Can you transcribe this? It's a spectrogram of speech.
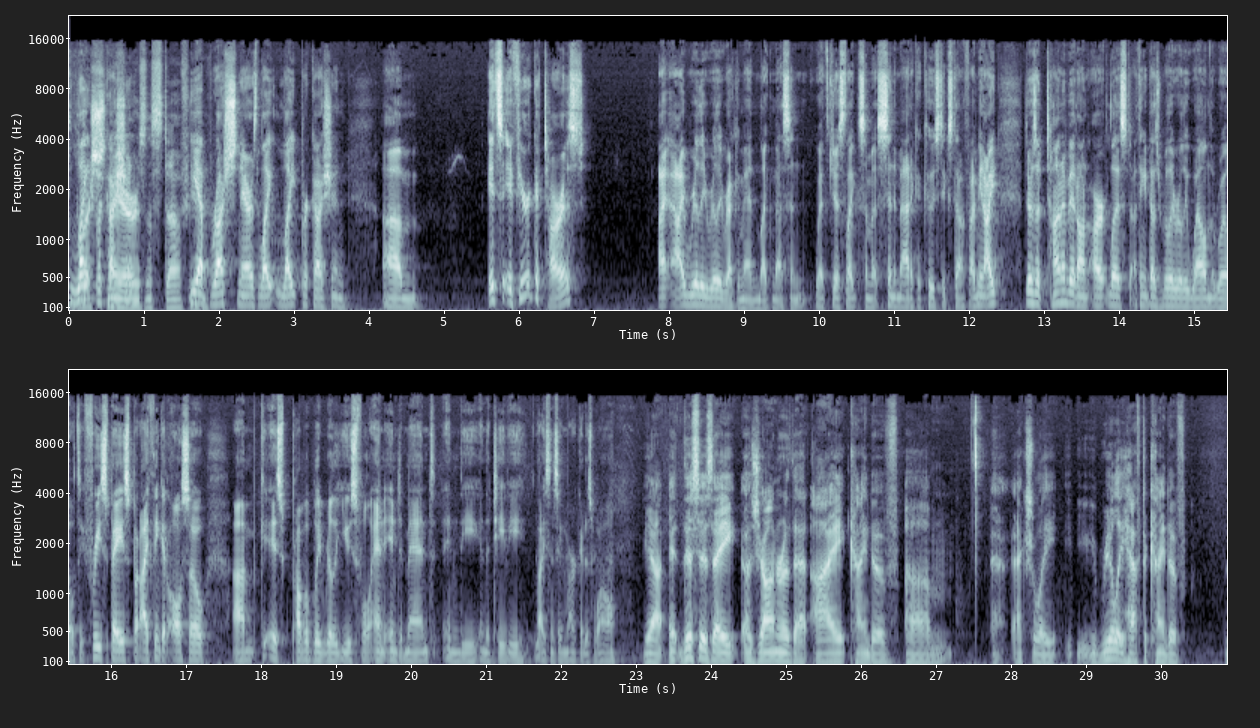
Light brush percussion. snares and stuff. yeah. brush snares, light light percussion. Um, it's if you're a guitarist, I, I really really recommend like messing with just like some uh, cinematic acoustic stuff. I mean, I there's a ton of it on Artlist. I think it does really really well in the royalty free space, but I think it also um, is probably really useful and in demand in the in the TV licensing market as well. Yeah, it, this is a, a genre that I kind of um, actually, you really have to kind of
